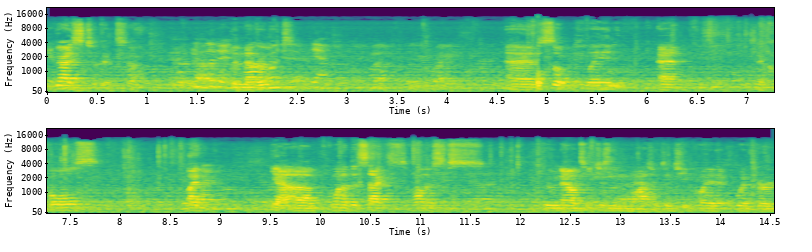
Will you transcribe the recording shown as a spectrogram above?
you guys took it to the Netherlands? Yeah. and also played at Nicole's. By, yeah, uh, one of the saxophonists who now teaches in Washington. She played it with her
